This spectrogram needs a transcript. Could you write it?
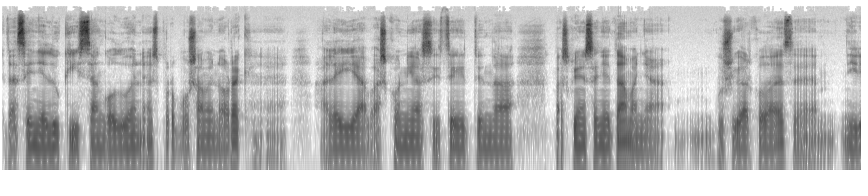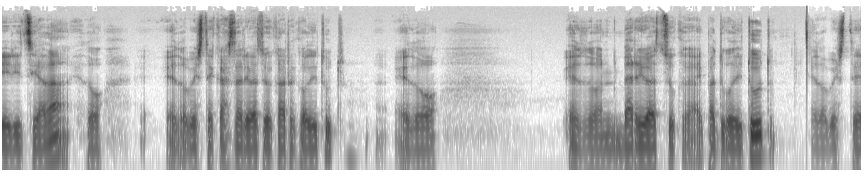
eta zein eduki izango duen, ez, proposamen horrek. E, alegia Baskonia hitz egiten da Baskonia zaineta, baina gusi beharko da, ez, e, nire iritzia da edo edo beste kazdari batzuk ekarriko ditut edo edo berri batzuk aipatuko ditut edo beste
